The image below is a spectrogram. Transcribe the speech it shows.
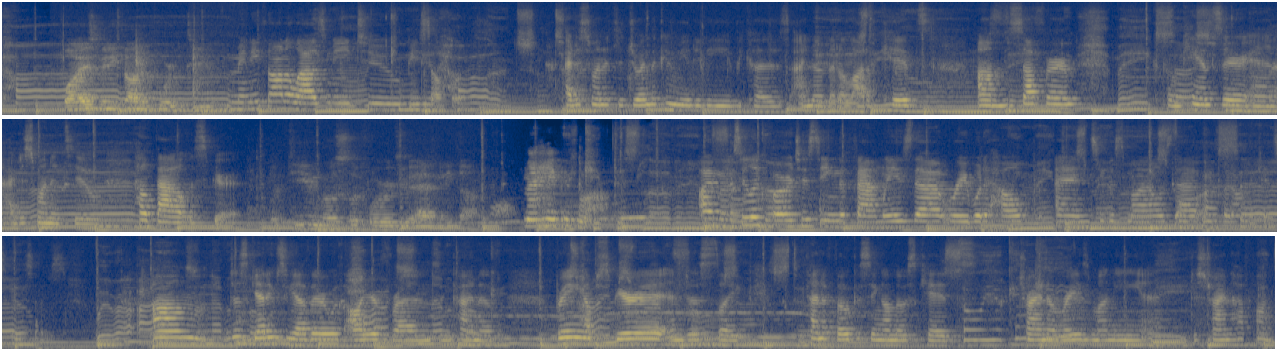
Why is Minithon important to you? Minithon allows me to be selfless. I just wanted to join the community because I know that a lot of kids um, suffer from cancer and I just wanted to help out with spirit. What do you most look forward to at Minithon? My happy mom. I mostly look forward to seeing the families that we're able to help and see the smiles that we put on the kids' faces. Um, just getting together with all your friends and kind of bringing up spirit and just like kind of focusing on those kids, trying to raise money and just trying to have fun.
